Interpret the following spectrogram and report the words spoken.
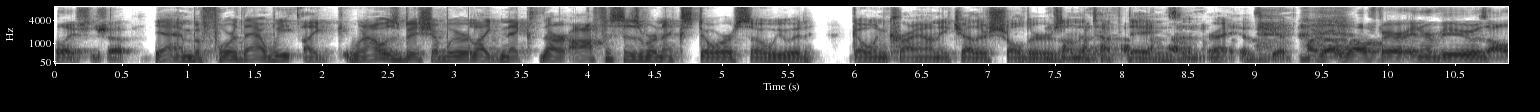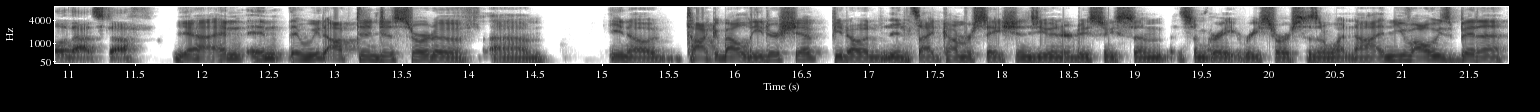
relationship. Yeah, and before that, we like when I was bishop, we were like next. Our offices were next door, so we would go and cry on each other's shoulders on the tough days. And right, it was good. Talk about welfare interviews, all of that stuff. Yeah, and and we'd often just sort of um, you know talk about leadership you know inside conversations you introduced me some some great resources and whatnot. And you've always been a,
